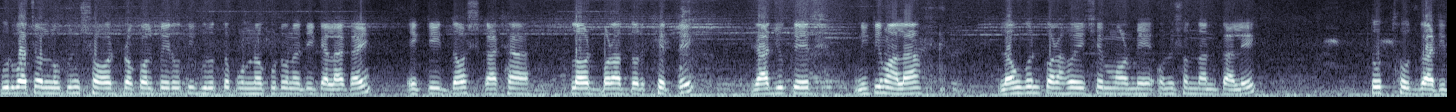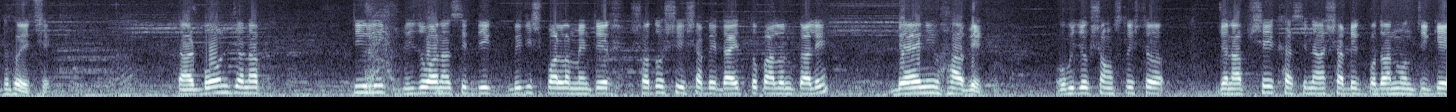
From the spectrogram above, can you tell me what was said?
পূর্বাচল নতুন শহর প্রকল্পের অতি গুরুত্বপূর্ণ কূটনৈতিক এলাকায় একটি দশ কাঠা প্লট বরাদ্দর ক্ষেত্রে রাজুকের নীতিমালা লঙ্ঘন করা হয়েছে, মর্মে অনুসন্ধানকালে তথ্য উদ্ঘাটিত হয়েছে। তার বোন জনাব টিউলিপ রিজওয়ানা সিদ্দিক ব্রিটিশ পার্লামেন্টের সদস্য হিসাবে দায়িত্ব পালনকালে বেআইনিভাবে অভিযোগ সংশ্লিষ্ট জনাব শেখ হাসিনা সাবেক প্রধানমন্ত্রীকে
